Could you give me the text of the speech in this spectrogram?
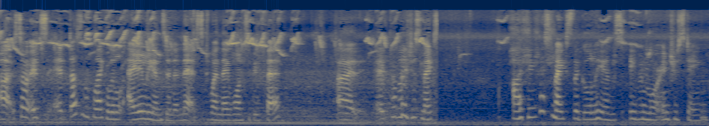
Uh, so it does look like little aliens in a nest when they want to be fed. Uh, it probably just makes I think this makes the Gouldians even more interesting.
